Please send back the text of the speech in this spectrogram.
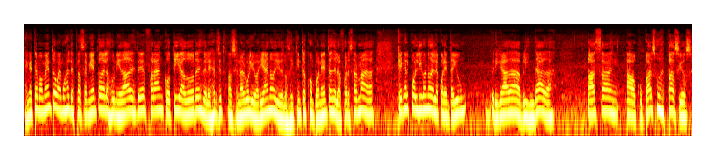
En este momento vemos el desplazamiento de las unidades de francotiradores del Ejército Nacional Bolivariano y de los distintos componentes de la Fuerza Armada que en el polígono de la 41 Brigada Blindada pasan a ocupar sus espacios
